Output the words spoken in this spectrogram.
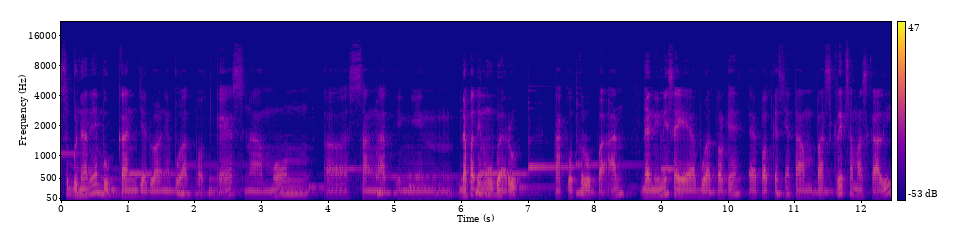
Sebenarnya bukan jadwalnya buat podcast Namun uh, sangat ingin dapat ilmu baru takut kelupaan. Dan ini saya buat eh, podcastnya tanpa skrip sama sekali.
